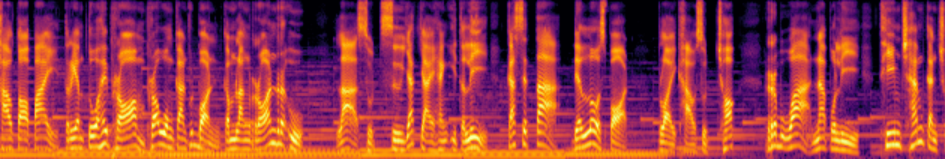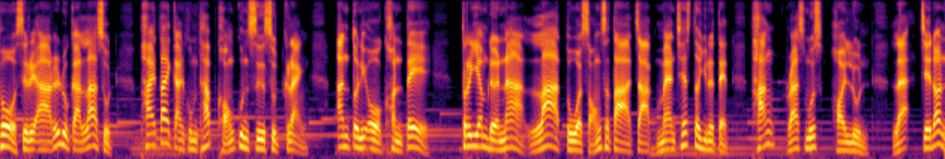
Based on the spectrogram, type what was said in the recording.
ข่าวต่อไปเตรียมตัวให้พร้อม เพราะวงการฟุตบอลกำลังร้อนระอุ ล่าสุดสื่อยักษ์ใหญ่แห่งอิตาลีกาเซตตาเดลโลสปอร์ตปล่อยข่าวสุดช็อก ระบุว่านาโปลี ทีมแชมป์กันโชซิเรียฤดูกาลล่าสุด ภายใต้การคุมทัพของกุนซือสุดแกร่ง อันโตนิโอ คอนเต้ เตรียมเดินหน้าล่าตัว 2 สตาร์จากแมนเชสเตอร์ยูไนเต็ดทั้งรัสมุส ฮอยลุน และเจดอน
